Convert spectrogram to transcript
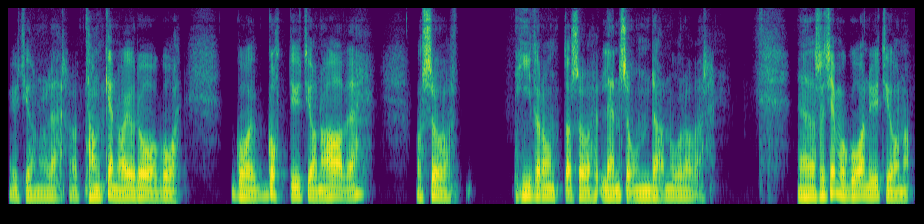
ut gjennom der. Og tanken var jo da å gå, gå godt ut gjennom havet, og så hive rundt og så lense unna nordover. Eh, så kommer hun gående ut gjennom.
